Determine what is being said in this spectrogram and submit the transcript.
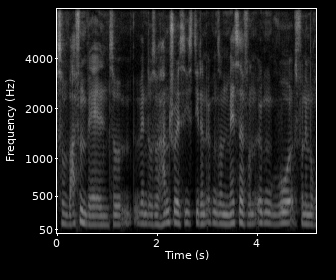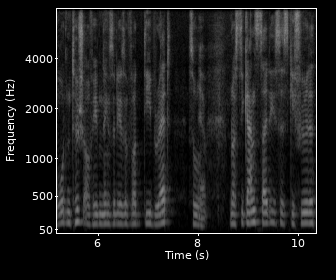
so Waffen wählen, so wenn du so Handschuhe siehst, die dann irgend so ein Messer von irgendwo von dem roten Tisch aufheben, denkst du dir sofort Deep Red. So. Ja. Und du hast die ganze Zeit dieses Gefühl,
